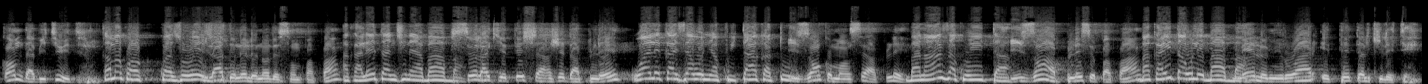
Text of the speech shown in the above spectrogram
comme d'habitude, il a donné le nom de son papa. Ceux-là qui étaient chargés d'appeler, ils ont commencé à appeler. Ils ont appelé ce papa, mais le miroir était tel qu'il était.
